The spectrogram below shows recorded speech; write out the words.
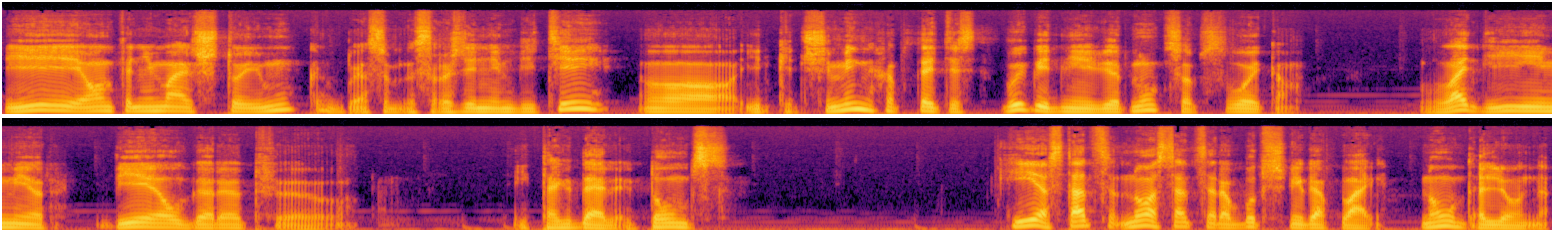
и он понимает, что ему, как бы, особенно с рождением детей э, и каких-то семейных обстоятельств, выгоднее вернуться в свой там Владимир, Белгород э, и так далее, Томск. И остаться, ну, остаться работать в мегаплане, но удаленно.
